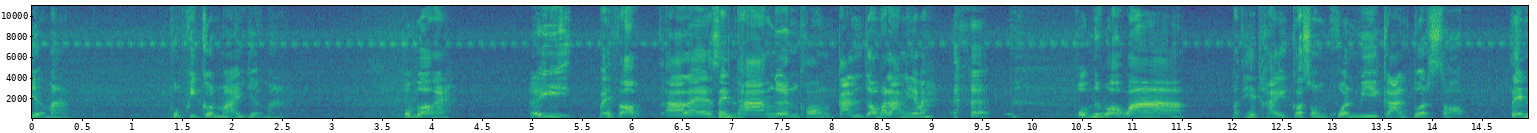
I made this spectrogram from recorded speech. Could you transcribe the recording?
เยอะมาก พวกผิดกฎหมายเยอะมาก ผมบอกไงเฮ้ยไปสอบอะไรเส้นทางเงินของกันจอมพลังใช่ไหมผมถึงบอกว่าประเทศไทยก็สมควรมีการตรวจสอบเส้น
